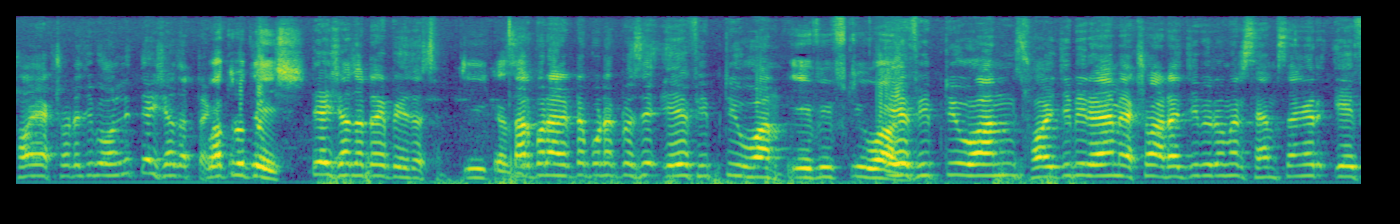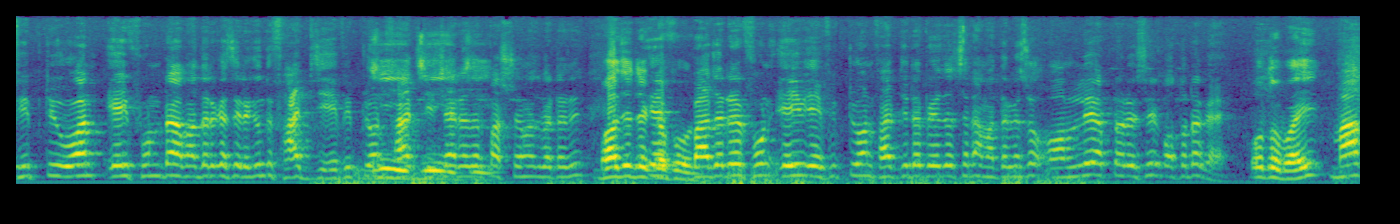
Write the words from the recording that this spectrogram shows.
ছয় একশোটা জিবি অনলি তেইশ হাজার টাকা। মাত্র তেইশ? তেইশ হাজার টাকা পেয়ে যাচ্ছেন। ঠিক আছে। তারপরে আরেকটা প্রোডাক্ট হচ্ছে A fifty one A fifty one A fifty one ছয় জিবি র্যাম একশো আঠাশ জিবি রোমের স্যামসাং এর এ ফিফটি ওয়ান এই ফোনটা আমাদের কাছে এটা কিন্তু five G A fifty one five G চার হাজার পাঁচশো এমএচ ব্যাটারি। বাজেট একটা ফোন বাজারের ফোন এই এ ফিফটি ওয়ান ফাইভ জিটা পেয়ে যাচ্ছেন আমাদের কাছে অনলি আপনার এসে কত টাকায়? কত ভাই? মাত্র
